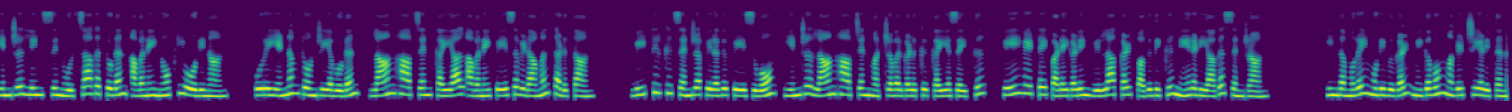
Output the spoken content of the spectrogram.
என்று லின்ஸின் உற்சாகத்துடன் அவனை நோக்கி ஓடினான். ஒரு எண்ணம் தோன்றியவுடன் லாங் ஹாப்சென் கையால் அவனை பேசவிடாமல் தடுத்தான். வீட்டிற்கு சென்ற பிறகு பேசுவோம் என்று லாங் ஹாப்சென் மற்றவர்களுக்கு கையசைத்து பேய்வேட்டை படைகளின் வில்லாக்கள் பகுதிக்கு நேரடியாக சென்றான். இந்த முறை முடிவுகள் மிகவும் மகிழ்ச்சியளித்தன.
